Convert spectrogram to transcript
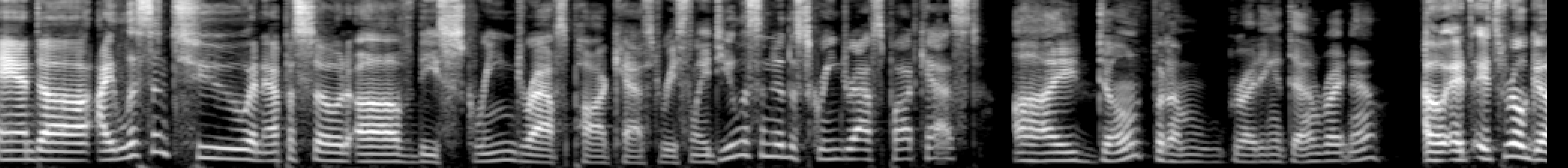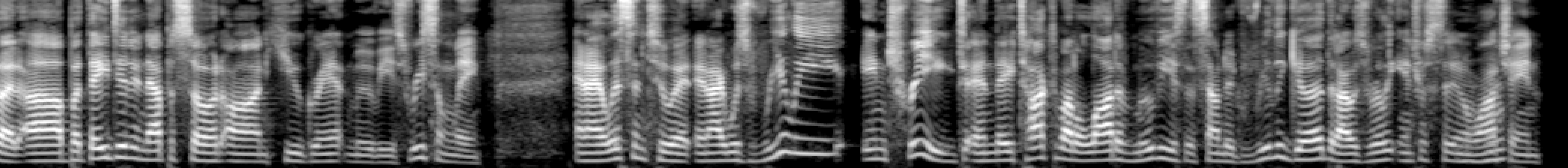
And uh, I listened to an episode of the Screen Drafts podcast recently. Do you listen to the Screen Drafts podcast? I don't, but I'm writing it down right now. Oh, it, it's real good. Uh, but they did an episode on Hugh Grant movies recently. And I listened to it and I was really intrigued. And they talked about a lot of movies that sounded really good that I was really interested in Mhm. watching.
